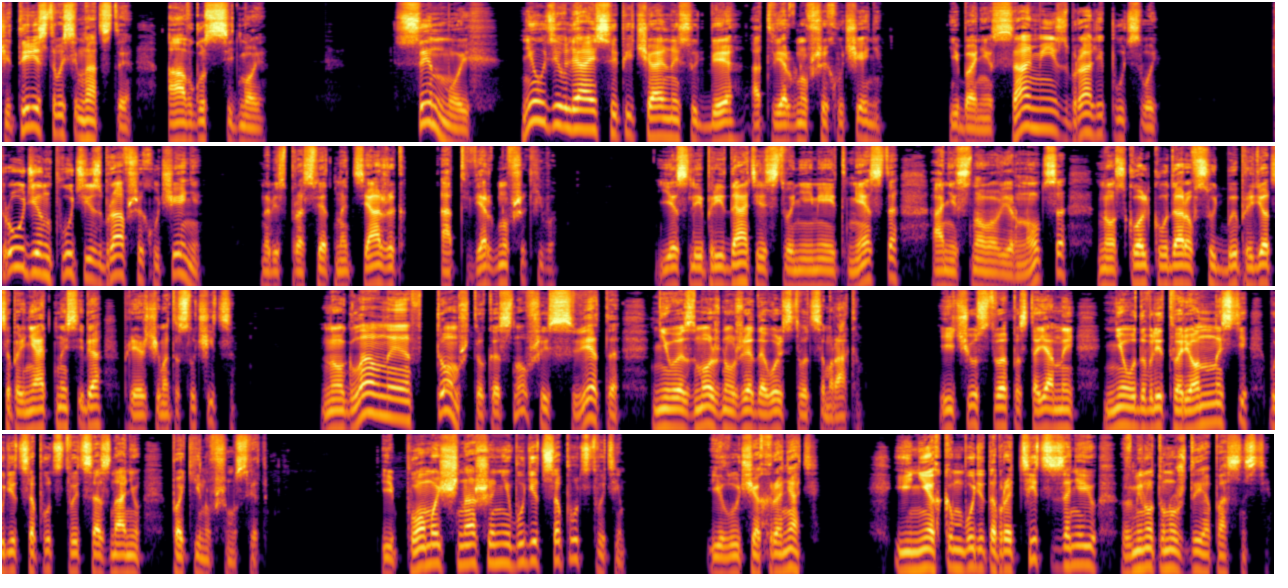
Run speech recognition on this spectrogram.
418. Август 7. Сын мой, не удивляйся печальной судьбе отвергнувших учение, ибо они сами избрали путь свой. Труден путь избравших учение, но беспросветно тяжек отвергнувших его. Если предательство не имеет места, они снова вернутся, но сколько ударов судьбы придется принять на себя, прежде чем это случится. Но главное в том, что, коснувшись света, невозможно уже довольствоваться мраком, и чувство постоянной неудовлетворенности будет сопутствовать сознанию, покинувшему свет. И помощь наша не будет сопутствовать им, и лучше охранять, и не к кому будет обратиться за нею в минуту нужды и опасности.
